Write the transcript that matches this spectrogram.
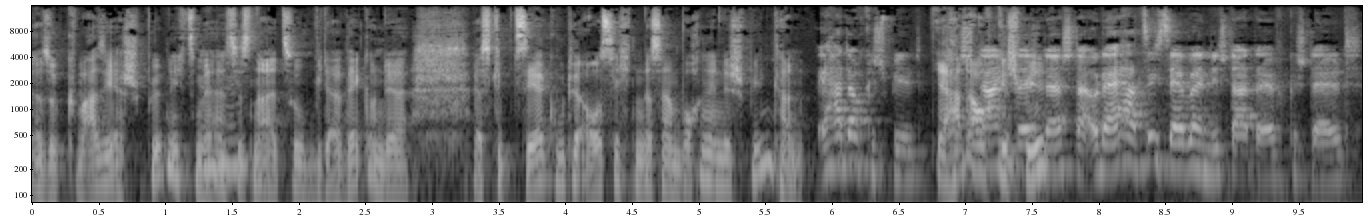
also quasi er spürt nichts mehr, es Mhm. ist nahezu wieder weg und er, es gibt sehr gute Aussichten, dass er am Wochenende spielen kann. Er hat auch gespielt. Er hat stand auch gespielt? oder er hat sich selber in die Startelf gestellt.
